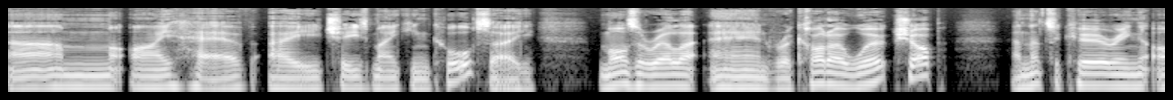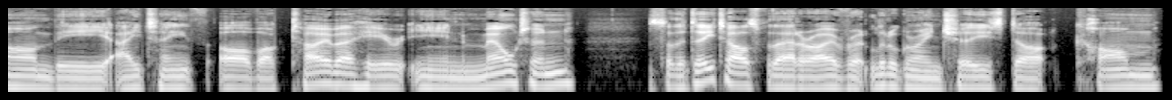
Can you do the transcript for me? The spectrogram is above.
um, I have a cheese making course, a mozzarella and ricotta workshop, and that's occurring on the 18th of October here in Melton, so the details for that are over at littlegreencheese.com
